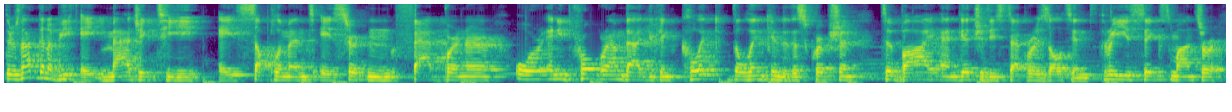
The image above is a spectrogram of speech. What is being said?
There's not gonna be a magic tea, a supplement, a certain fat burner, or any program that you can click the link in the description to buy and get you these type of results in three, six months, or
